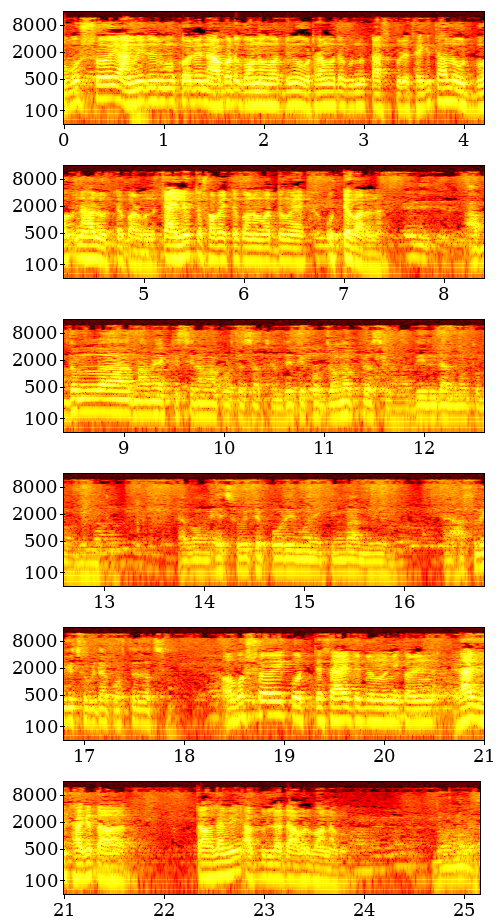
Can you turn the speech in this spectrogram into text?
অবশ্যই আমি যদি মনে করেন আবার গণমাধ্যমে ওঠার মতো কোনো কাজ করে থাকি তাহলে উঠবো না হলে উঠতে পারব না। চাইলেও তো সবাই তো গণমাধ্যমে উঠতে পারে না। আবদুল্লাহ নামে একটি সিনেমা করতে চাচ্ছেন যেটি খুব জনপ্রিয় সিনেমা দিলদার নতুন অভিনীত। এবং এই ছবিতে পরিমণি কিংবা মিল হ্যাঁ, আসলে কি ছবিটা করতে যাচ্ছেন? অবশ্যই করতে চাই যদি মনে করেন রাজি থাকে তা তাহলে আমি আবদুল্লাহটা আবার বানাবো। ধন্যবাদ।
